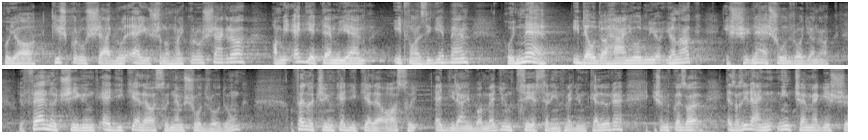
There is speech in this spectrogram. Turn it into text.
hogy a kiskorúságról eljussanak nagykorúságra, ami egyértelműen itt van az igében, hogy ne ide-oda hányódjanak, és ne sodrodjanak. A felnőttségünk egyik jele az, hogy nem sodródunk, a felnőttségünk egyik jele az, hogy egy irányba megyünk, cél szerint megyünk előre, és amikor ez, a, ez az irány nincsen meg, és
